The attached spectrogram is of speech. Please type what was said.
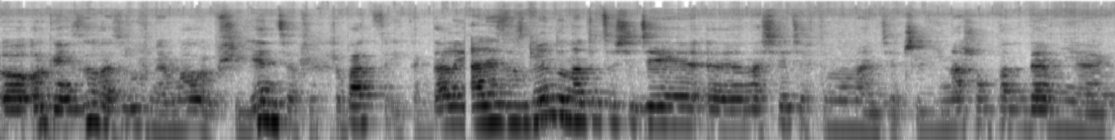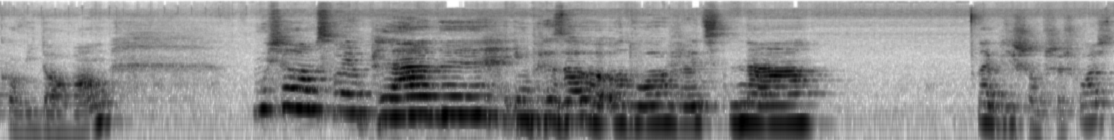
e, organizować różne małe przyjęcia przy herbatce i tak dalej, ale ze względu na to, co się dzieje e, na świecie w tym momencie, czyli naszą pandemię covidową, Musiałam swoje plany imprezowe odłożyć na najbliższą przyszłość,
